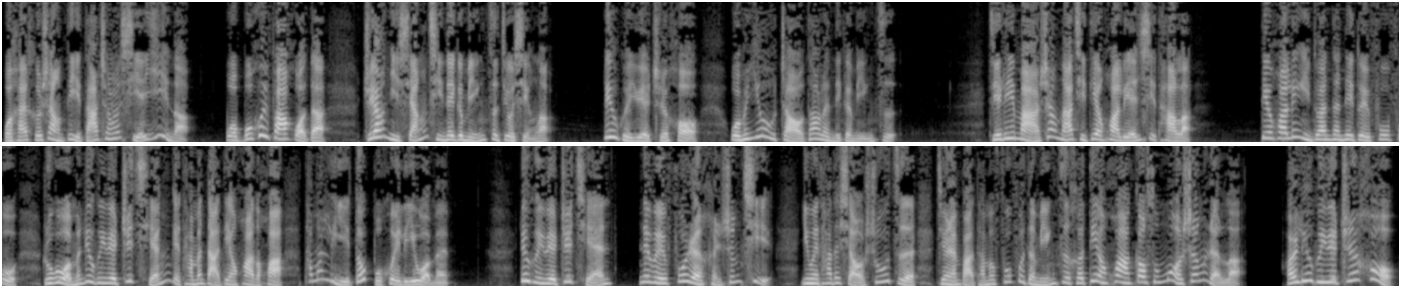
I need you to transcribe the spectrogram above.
我还和上帝达成了协议呢，我不会发火的，只要你想起那个名字就行了。”六个月之后，我们又找到了那个名字。杰里马上拿起电话联系他了。电话另一端的那对夫妇，如果我们六个月之前给他们打电话的话，他们理都不会理我们。六个月之前，那位夫人很生气。因为他的小叔子竟然把他们夫妇的名字和电话告诉陌生人了，而六个月之后，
